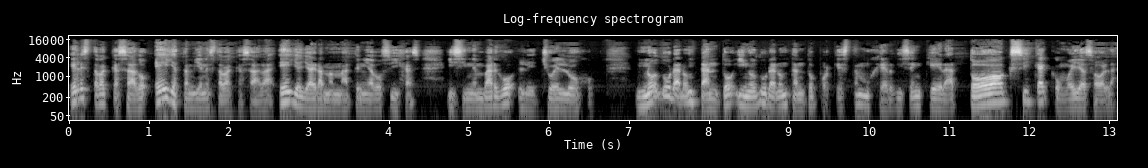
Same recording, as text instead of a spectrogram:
Él estaba casado, ella también estaba casada, ella ya era mamá, tenía dos hijas y sin embargo le echó el ojo no duraron tanto y no duraron tanto porque esta mujer dicen que era tóxica como ella sola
